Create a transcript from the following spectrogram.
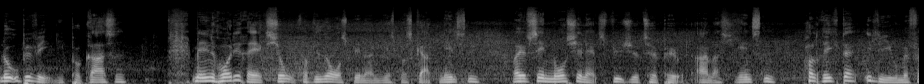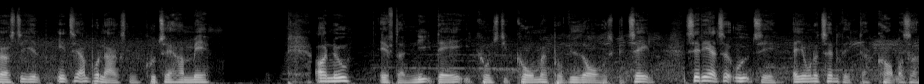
lå ubevægelig på græsset. Men en hurtig reaktion fra Hvidovre-spilleren Jesper Skart Nielsen og FC Nordsjællands fysioterapeut Anders Jensen holdt Richter i live med førstehjælp, indtil ambulancen kunne tage ham med. Og nu, efter ni dage i kunstig koma på Hvidovre Hospital, ser det altså ud til, at Jonathan Richter kommer sig.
